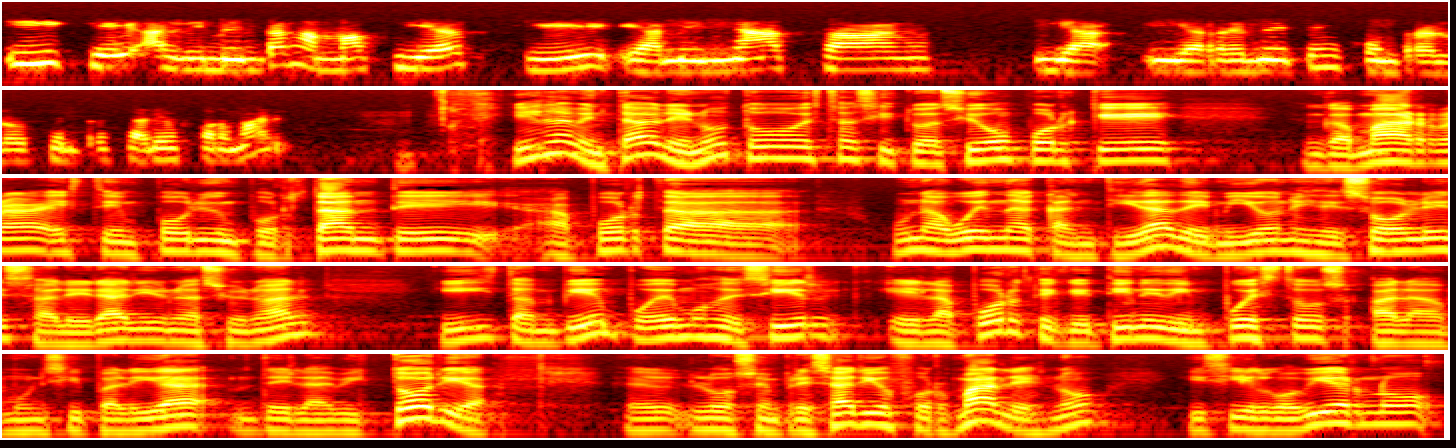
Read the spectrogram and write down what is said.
y que alimentan a mafias que amenazan y, y arremeten contra los empresarios formales. Y es lamentable, ¿no? Toda esta situación porque Gamarra, este emporio importante, aporta una buena cantidad de millones de soles al erario nacional y también podemos decir el aporte que tiene de impuestos a la municipalidad de La Victoria, eh, los empresarios formales, ¿no? Y si el gobierno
